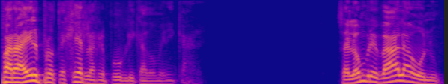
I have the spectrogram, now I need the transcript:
para él proteger la República Dominicana. O sea, el hombre va a la ONU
